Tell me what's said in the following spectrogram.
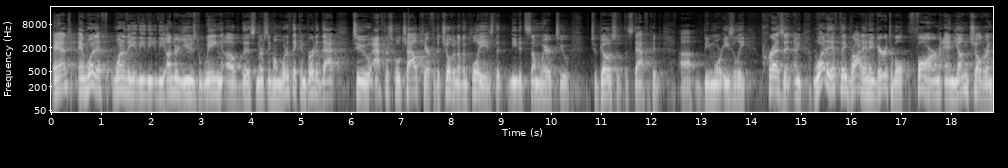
And, and what if one of the, the, the, the underused wing of this nursing home, what if they converted that to after school childcare for the children of employees that needed somewhere to, to go so that the staff could uh, be more easily present. I mean, what if they brought in a veritable farm and young children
